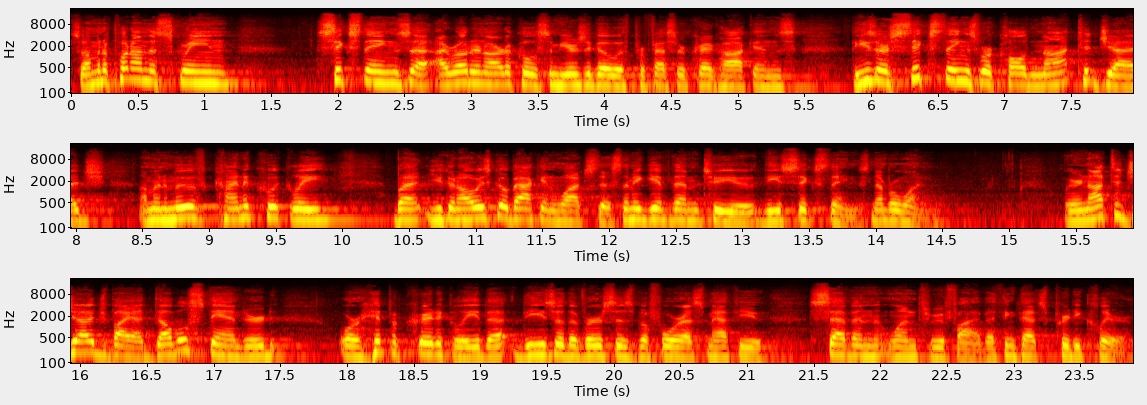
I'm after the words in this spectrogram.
So I'm going to put on the screen six things. Uh, I wrote an article some years ago with Professor Craig Hawkins. These are six things we're called not to judge. I'm going to move kind of quickly. But you can always go back and watch this. Let me give them to you, these six things. Number one, we are not to judge by a double standard or hypocritically. The, these are the verses before us, Matthew 7, 1 through 5. I think that's pretty clear.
